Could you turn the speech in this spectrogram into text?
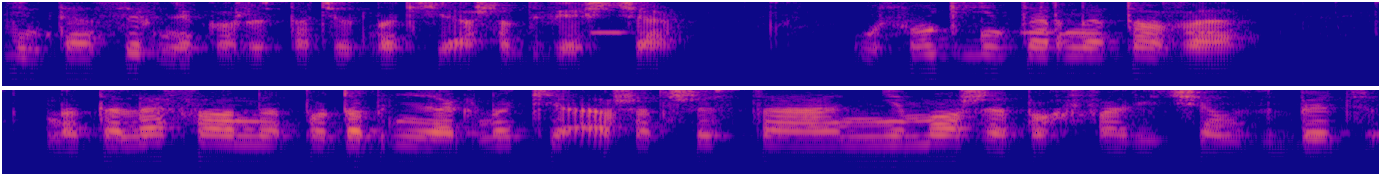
intensywnie korzystacie z Nokia Asha 200. Usługi internetowe. No telefon, podobnie jak Nokia Asha 300, nie może pochwalić się zbyt e,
